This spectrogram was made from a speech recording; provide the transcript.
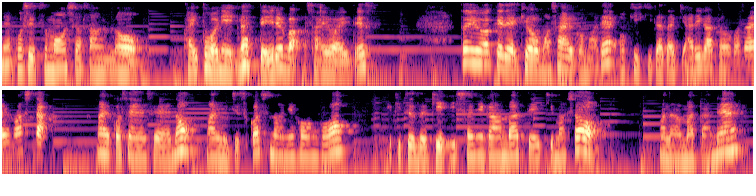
ね、ご質問者さんの回答になっていれば幸いです。というわけで今日も最後までお聴きいただきありがとうございました。舞子先生の毎日少しの日本語を引き続き一緒に頑張っていきましょう。ほなまたね。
